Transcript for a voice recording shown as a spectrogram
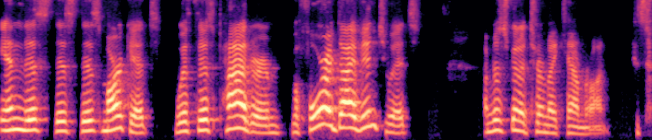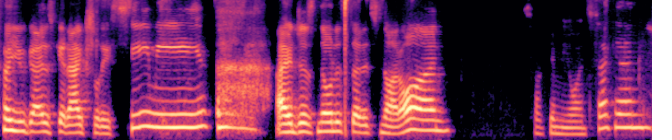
in this, this, this market with this pattern, before I dive into it, I'm just going to turn my camera on so you guys can actually see me. I just noticed that it's not on. So give me one second.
